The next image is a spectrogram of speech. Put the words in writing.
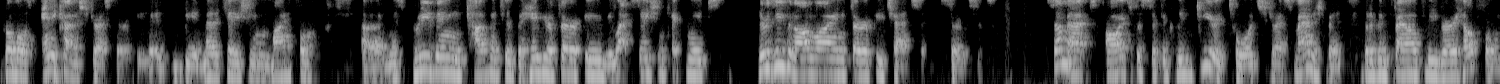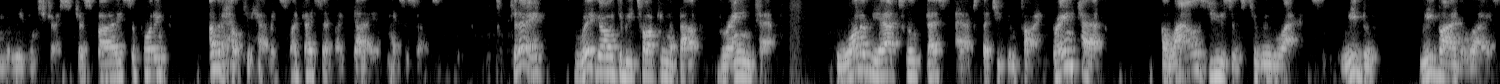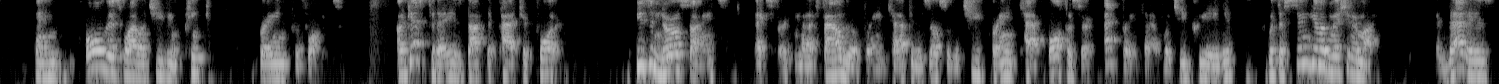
for, almost any kind of stress therapy, be it meditation, mindful, uh, breathing, cognitive behavior therapy, relaxation techniques. There's even online therapy chat services. Some apps aren't specifically geared towards stress management, but have been found to be very helpful in relieving stress just by supporting other healthy habits, like I said, like diet and exercise. Today, we're going to be talking about brain BrainTap one of the absolute best apps that you can find. BrainTap allows users to relax, reboot, revitalize, and all this while achieving peak brain performance. Our guest today is Dr. Patrick Porter. He's a neuroscience expert and a founder of BrainTap, and he's also the chief BrainTap officer at BrainTap, which he created with a singular mission in mind, and that is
